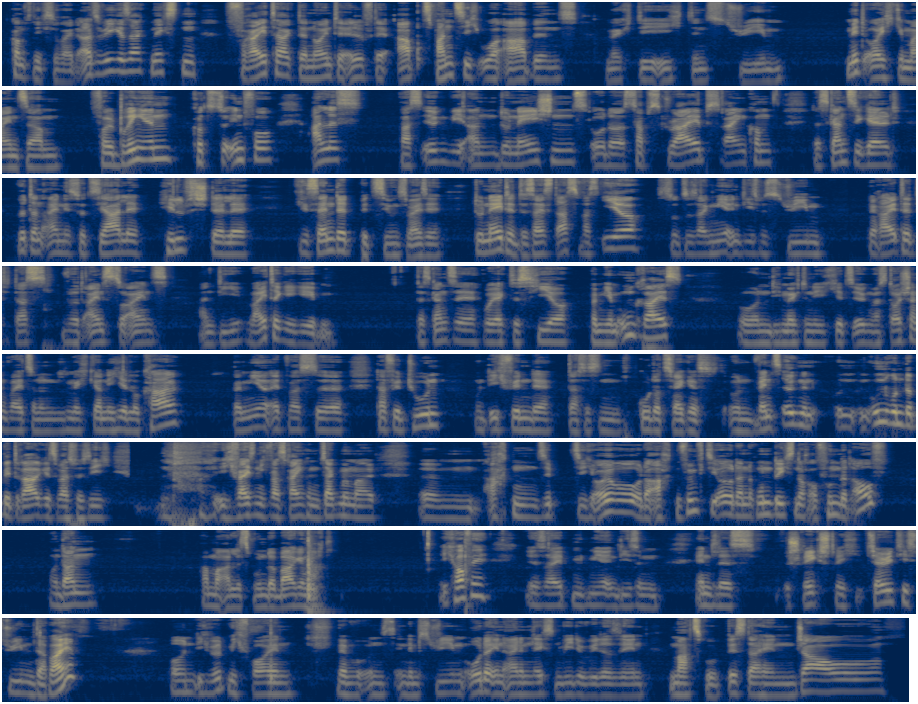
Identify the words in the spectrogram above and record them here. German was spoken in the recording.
kommt es nicht so weit. Also wie gesagt, nächsten Freitag, der 9.11. ab 20 Uhr abends möchte ich den Stream mit euch gemeinsam vollbringen. Kurz zur Info. Alles, was irgendwie an Donations oder Subscribes reinkommt, das ganze Geld wird an eine soziale Hilfsstelle gesendet bzw. donated. Das heißt, das, was ihr sozusagen mir in diesem Stream bereitet, das wird eins zu eins an die weitergegeben. Das ganze Projekt ist hier bei mir im Umkreis und ich möchte nicht jetzt irgendwas deutschlandweit, sondern ich möchte gerne hier lokal bei mir etwas äh, dafür tun und ich finde, dass es ein guter Zweck ist. Und wenn es irgendein un unrunder Betrag ist, was für sich, ich weiß nicht, was reinkommt, sag mir mal ähm, 78 Euro oder 58 Euro, dann runde ich es noch auf 100 auf und dann haben wir alles wunderbar gemacht. Ich hoffe, ihr seid mit mir in diesem Endless Schrägstrich Charity Stream dabei. Und ich würde mich freuen, wenn wir uns in dem Stream oder in einem nächsten Video wiedersehen. Macht's gut. Bis dahin. Ciao.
